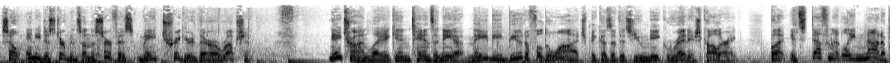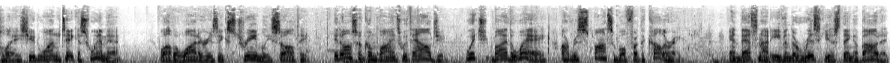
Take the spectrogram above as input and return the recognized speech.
so any disturbance on the surface may trigger their eruption. Natron Lake in Tanzania may be beautiful to watch because of its unique reddish coloring, but it's definitely not a place you'd want to take a swim in. While the water is extremely salty, it also combines with algae, which, by the way, are responsible for the coloring. And that's not even the riskiest thing about it.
